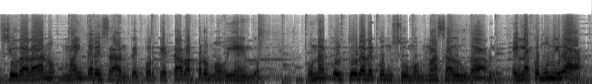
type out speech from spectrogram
ciudadano más interesante porque estaba promoviendo una cultura de consumo más saludable en la comunidad,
